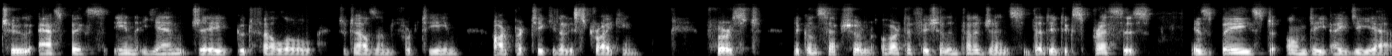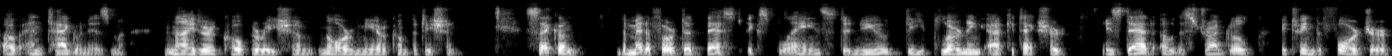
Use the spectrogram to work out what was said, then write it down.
two aspects in Ian J. Goodfellow 2014 are particularly striking. First, the conception of artificial intelligence that it expresses is based on the idea of antagonism, neither cooperation nor mere competition. Second, the metaphor that best explains the new deep learning architecture is that of the struggle between the forger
